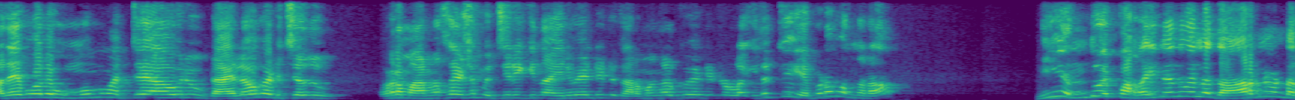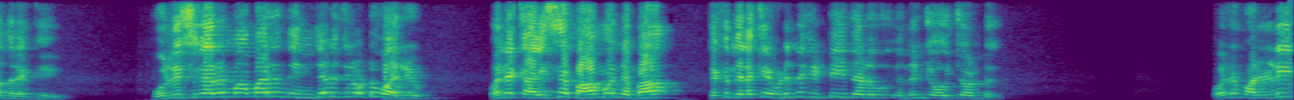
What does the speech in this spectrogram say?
അതേപോലെ ഉമ്മമ്മ മറ്റേ ആ ഒരു ഡയലോഗ് അടിച്ചതും അവരുടെ മരണശേഷം വെച്ചിരിക്കുന്ന അതിന് വേണ്ടിയിട്ട് കർമ്മങ്ങൾക്ക് വേണ്ടിയിട്ടുള്ള ഇതൊക്കെ എവിടെ വന്നടാ? നീ എന്തോ പറയുന്നതെന്ന് വല്ല ധാരണ ഉണ്ടോ നിനക്ക്? പോലീസുകാരന്മാര് നിന്റെ അടുക്കിലോട്ട് വരും. മോനെ കൈസ ബാ മോനെ ബാ. ഇതൊക്കെ നിനക്ക് എവിടുന്ന് കിട്ടി തെളിവ് എന്നും ചോദിച്ചോണ്ട്. ഒരേ വള്ളി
